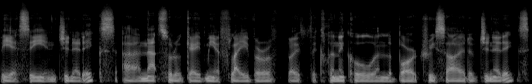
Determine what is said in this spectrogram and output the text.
BSc in genetics, uh, and that sort of gave me a flavour of both the clinical and laboratory side of genetics.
